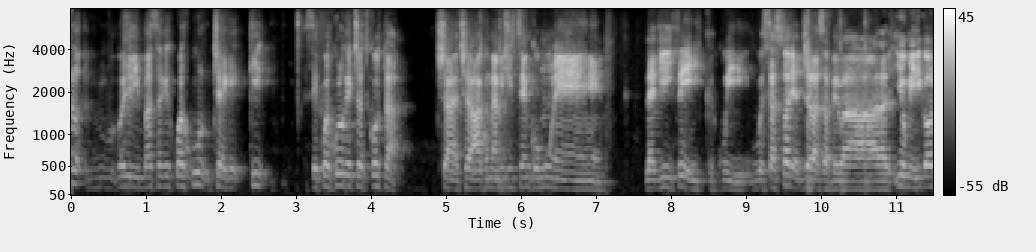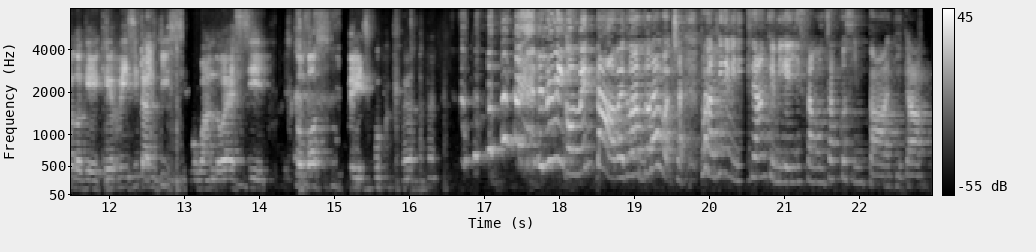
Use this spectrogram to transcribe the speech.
voglio dire, basta che qualcuno, cioè che chi, se qualcuno che ci ascolta c'ha come amicizia in comune la di fake qui, questa storia già la sapeva, io mi ricordo che, che risi tantissimo quando lessi il tuo post su Facebook. e lui mi commentava Edoardo Lavo, cioè, poi alla fine mi disse anche che gli stava un sacco simpatica.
